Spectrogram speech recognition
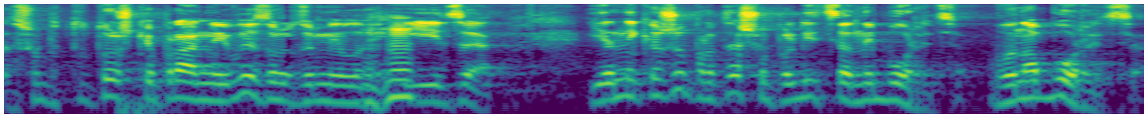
е, щоб трошки правильно і ви зрозуміли, і це. Я не кажу про те, що поліція не бореться. Вона бореться.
